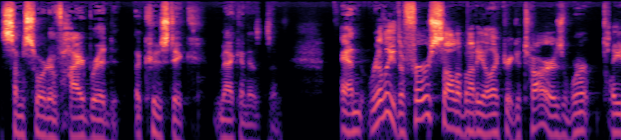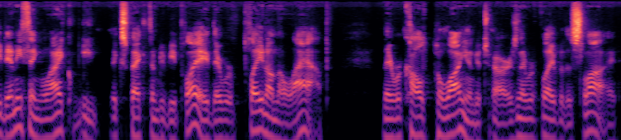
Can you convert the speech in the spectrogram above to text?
some sort of hybrid acoustic mechanism? And really, the first solid body electric guitars weren't played anything like we expect them to be played. They were played on the lap. They were called Hawaiian guitars and they were played with a slide.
